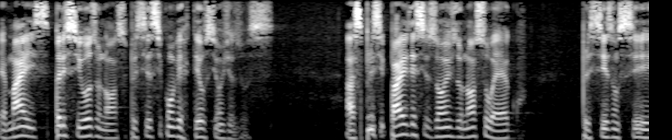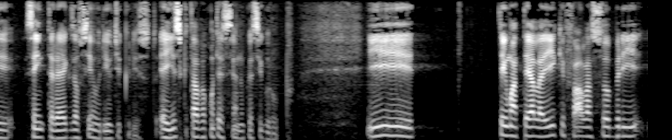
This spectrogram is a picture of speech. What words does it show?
é mais precioso nosso, precisa se converter ao Senhor Jesus. As principais decisões do nosso ego precisam ser, ser entregues ao senhorio de Cristo. É isso que estava acontecendo com esse grupo. E tem uma tela aí que fala sobre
